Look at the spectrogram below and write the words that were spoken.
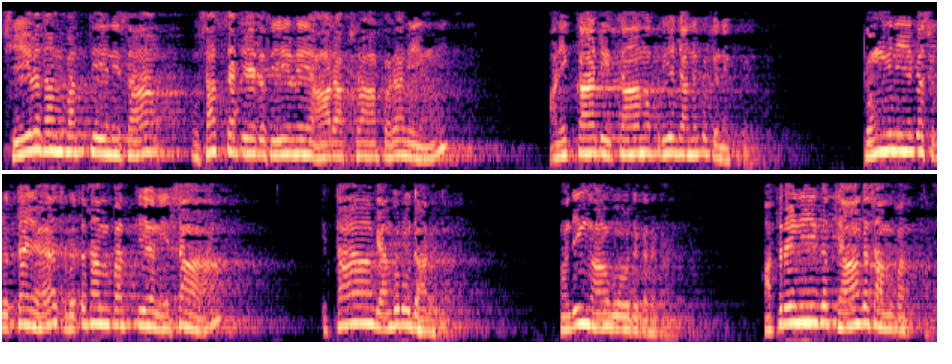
ශීල සම්පත්තිය නිසා උසස් සැටියට සීලේ ආරක්ෂා කරමින් අනික්කාට ඊටාම ප්‍රියජනක කෙනෙක් තුන්වෙනි එක ශ්‍රුතය ශ්‍රුත සම්පත්තිය නිසා ඊටා ගැඹුරු ධර්ම. හොඳින් අවබෝධ කරගන්න. හතරවෙනි එක ත්‍යාග සම්පත්තිය.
